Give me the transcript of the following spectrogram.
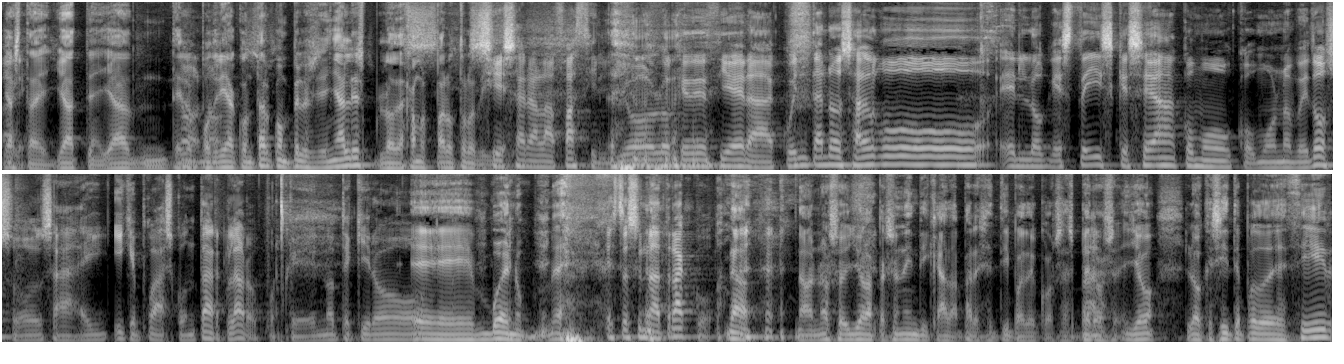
Ya Vale. está, ya te, ya te No, lo podría no. contar con pelos y señales, lo dejamos para otro día. Si esa era la fácil. Yo lo que decía era, cuéntanos algo en lo que estéis que sea como, como novedoso, o sea, y, y que puedas contar, claro, porque no te quiero... Eh, bueno, Esto es un atraco. No, no, no soy yo la persona indicada para ese tipo de cosas. Pero Vale. yo lo que sí te puedo decir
